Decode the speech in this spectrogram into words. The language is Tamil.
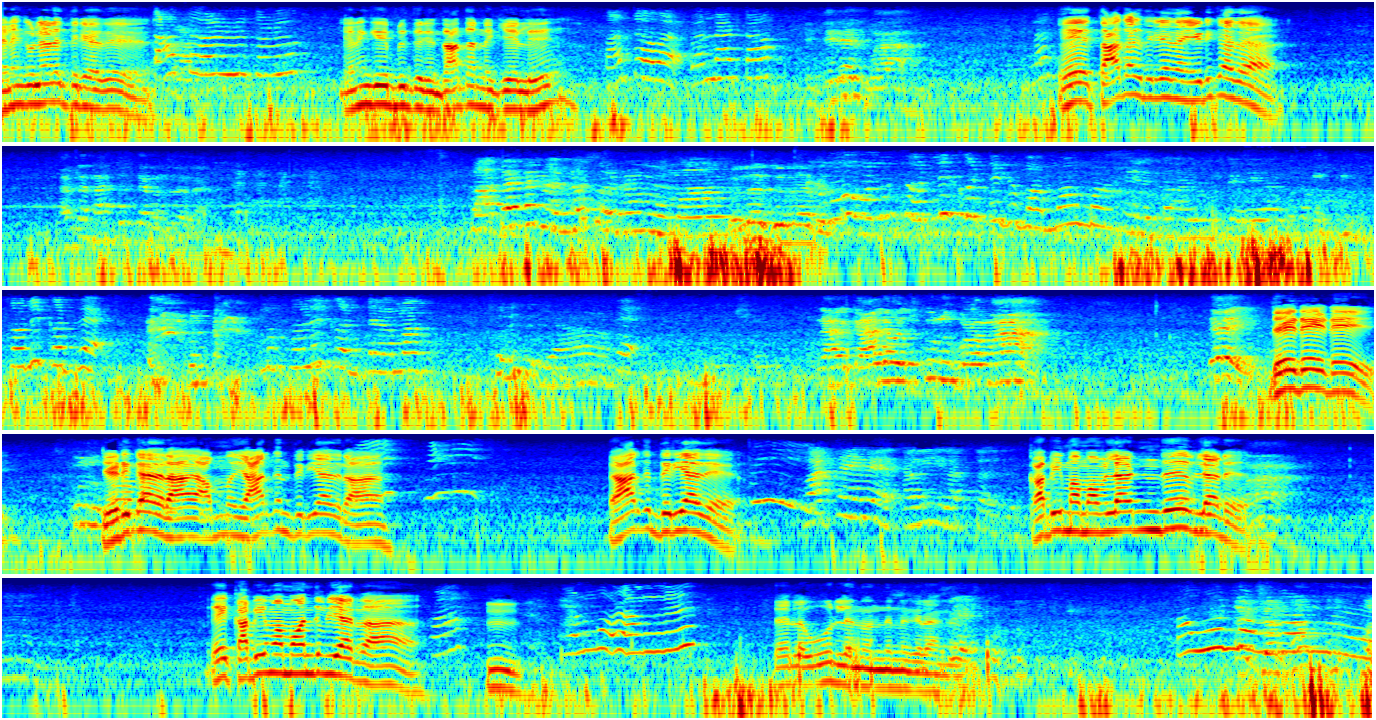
எனக்கு விளையாட தெரியாது. எனக்கு எப்படி தெரியும்? தாத்தா என்ன கேளு. ஏய் தாத்தாக்கு தெரியாதா? எடுக்காத. நாளைக்கு காலையில ஸ்கூலுக்கு போலாமா? டேய் டேய் டேய் எடுக்காதடா அம்மா யாருக்கும் தெரியாதுடா யாருக்கும் தெரியாது கபி மாமா விளையாண்டு விளையாடு? ஏய் கபி மாமா வந்து விளையாடுறா? ம்? தெரியல ஊர்ல இருந்து வந்து நிக்கிறாங்க.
